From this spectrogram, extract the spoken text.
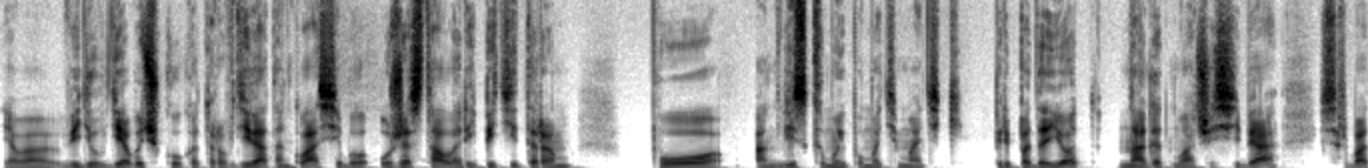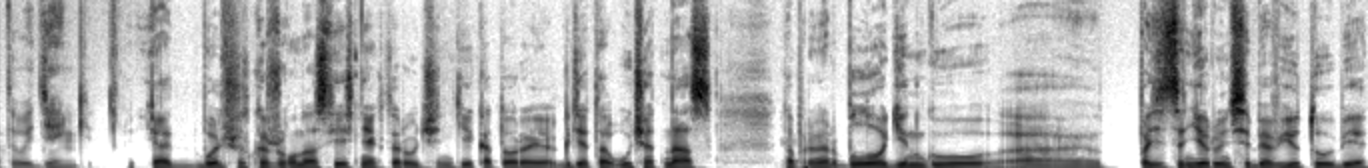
я видел девочку, которая в девятом классе был, уже стала репетитором по английскому и по математике. Преподает на год младше себя и срабатывает деньги. Я больше скажу, у нас есть некоторые ученики, которые где-то учат нас, например, блогингу, э, позиционируют себя в Ютубе.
